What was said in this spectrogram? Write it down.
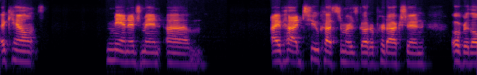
account management um, i've had two customers go to production over the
